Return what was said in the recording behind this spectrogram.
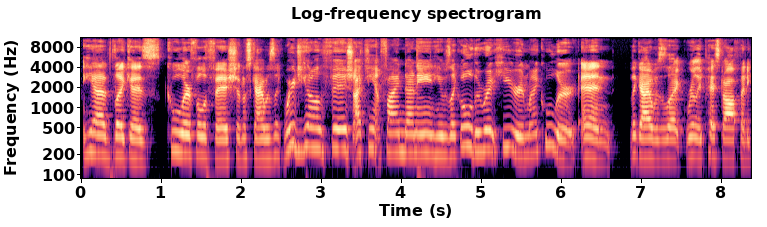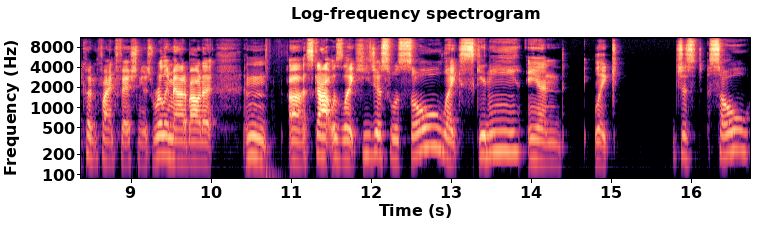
he had like his cooler full of fish, and this guy was like, "Where'd you get all the fish? I can't find any." And he was like, "Oh, they're right here in my cooler." And the guy was like really pissed off that he couldn't find fish, and he was really mad about it. And uh, Scott was like, he just was so like skinny and like just so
